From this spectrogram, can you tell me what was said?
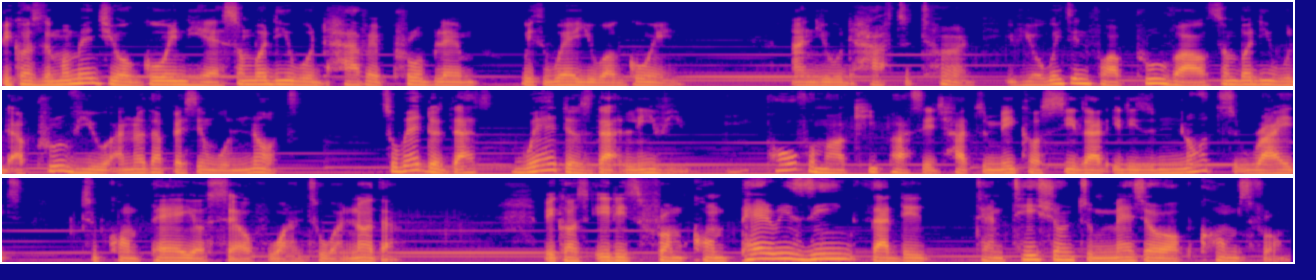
Because the moment you're going here, somebody would have a problem with where you are going and you would have to turn. If you're waiting for approval, somebody would approve you, another person would not. So where does that where does that leave you? Paul from our key passage had to make us see that it is not right to compare yourself one to another. Because it is from comparison that the temptation to measure up comes from.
